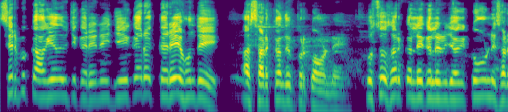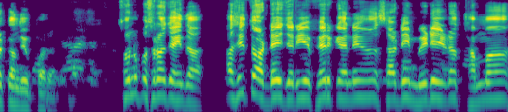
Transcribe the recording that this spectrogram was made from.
ਸਿਰਫ ਕਾਗਜ਼ਾਂ ਦੇ ਵਿੱਚ ਕਰੇ ਨੇ ਜੇਕਰ ਕਰੇ ਹੁੰਦੇ ਆ ਸੜਕਾਂ ਦੇ ਉੱਪਰ ਕੌਣ ਨੇ? ਪੁੱਛੋ ਸਰ ਕੱਲੇ ਕੱਲੇ ਨੂੰ ਜਾ ਕੇ ਕੌਣ ਨੇ ਸੜਕਾਂ ਦੇ ਉੱਪਰ? ਤੁਹਾਨੂੰ ਪੁੱਛਣਾ ਚਾਹੀਦਾ ਅਸੀਂ ਤੁਹਾਡੇ ਜਰੀਏ ਫਿਰ ਕਹਿੰਦੇ ਆ ਸਾਡੀ ਮੀਡੀਆ ਜਿਹੜਾ ਥੰਮਾ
